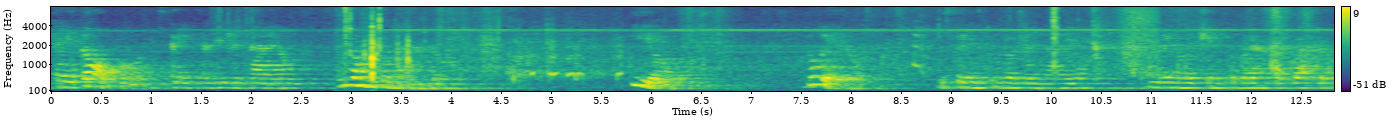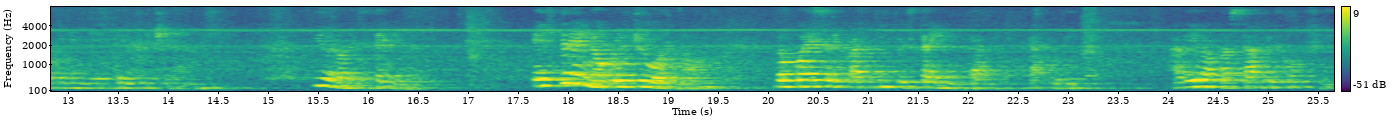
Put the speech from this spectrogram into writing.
che è dopo il 30 di gennaio, io mi domando, io dove ero il 31 gennaio 1944 con i miei 13 anni? Io ero nel treno. E il treno quel giorno, dopo essere partito il 30 da qui, aveva passato il confine.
